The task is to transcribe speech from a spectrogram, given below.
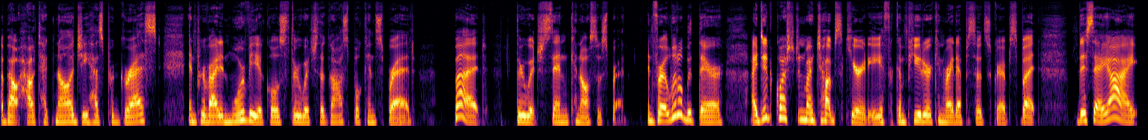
about how technology has progressed and provided more vehicles through which the gospel can spread. But through which sin can also spread. And for a little bit there, I did question my job security if a computer can write episode scripts, but this AI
